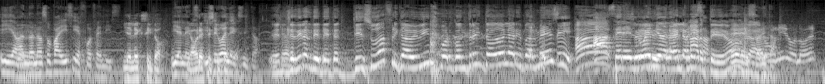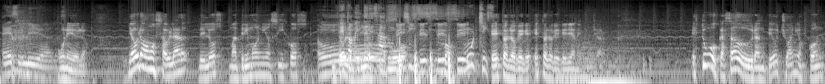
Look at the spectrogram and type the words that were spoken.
y abandonó su país y fue feliz. Y el éxito. Y, el ahora es y llegó el éxito. Eh, Y ¿Te dirán de, de- de- de Sudáfrica a vivir por con 30 dólares al mes? Sí, Ah, a ser el dueño de la a la empresa. Marte, ¿no? Eso, Claro. ahí está. Es un líder. Un ídolo. Y ahora vamos a hablar de los matrimonios, hijos. Oh, y Esto me interesa muchísimo. Sí, sí, sí. Que Muchísimo. esto es lo que esto es lo que querían escuchar. Estuvo casado durante ocho años con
